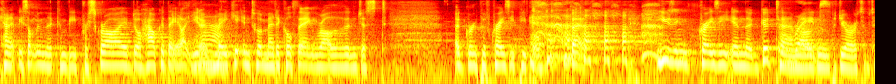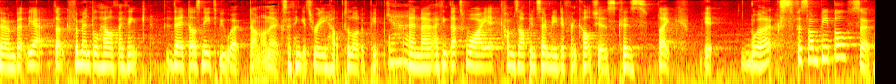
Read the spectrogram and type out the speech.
can it be something that can be prescribed or how could they like you Yeah. know make it into a medical thing rather than just a group of crazy people but using crazy in the good term Right. rather than pejorative term but yeah like for mental health i think there does need to be work done on it because i think it's really helped a lot of people Yeah. and uh, i think that's why it comes up in so many different cultures because like it works for some people so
